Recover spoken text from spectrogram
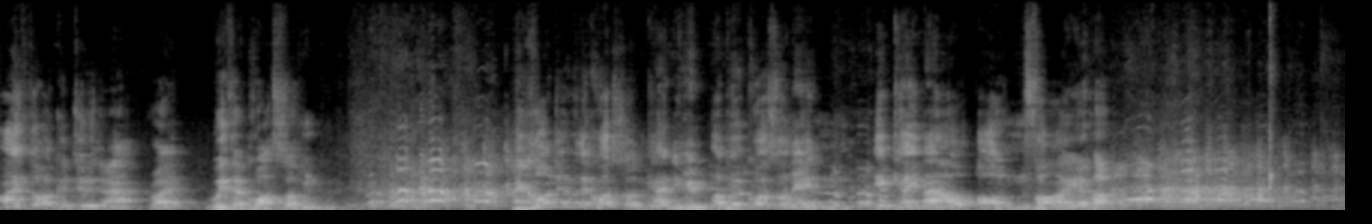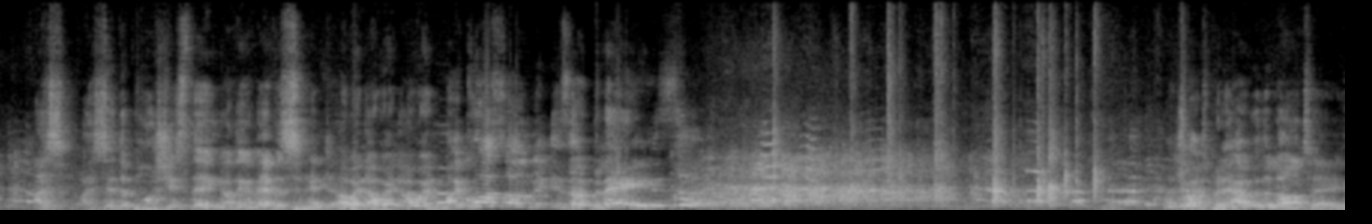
I thought I could do that, right, with a croissant. you can't do it with a croissant, can you? I put croissant in, it came out on fire. I, I said the poshest thing I think I've ever said. I went, I went, I went, my croissant is ablaze! I tried to put it out with a latte.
